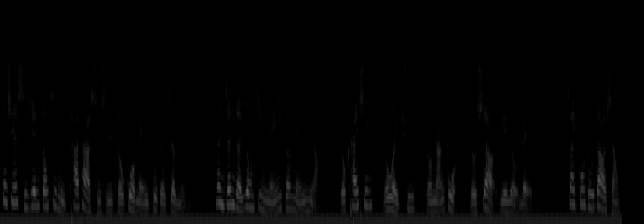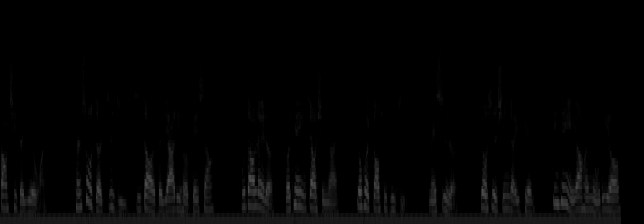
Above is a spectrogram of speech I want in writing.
这些时间都是你踏踏实实走过每一步的证明。认真的用尽每一分每一秒。有开心，有委屈，有难过，有笑，也有泪。在孤独到想放弃的夜晚，承受着自己知道的压力和悲伤，哭到累了，隔天一觉醒来，又会告诉自己没事了，又是新的一天，今天也要很努力哦，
